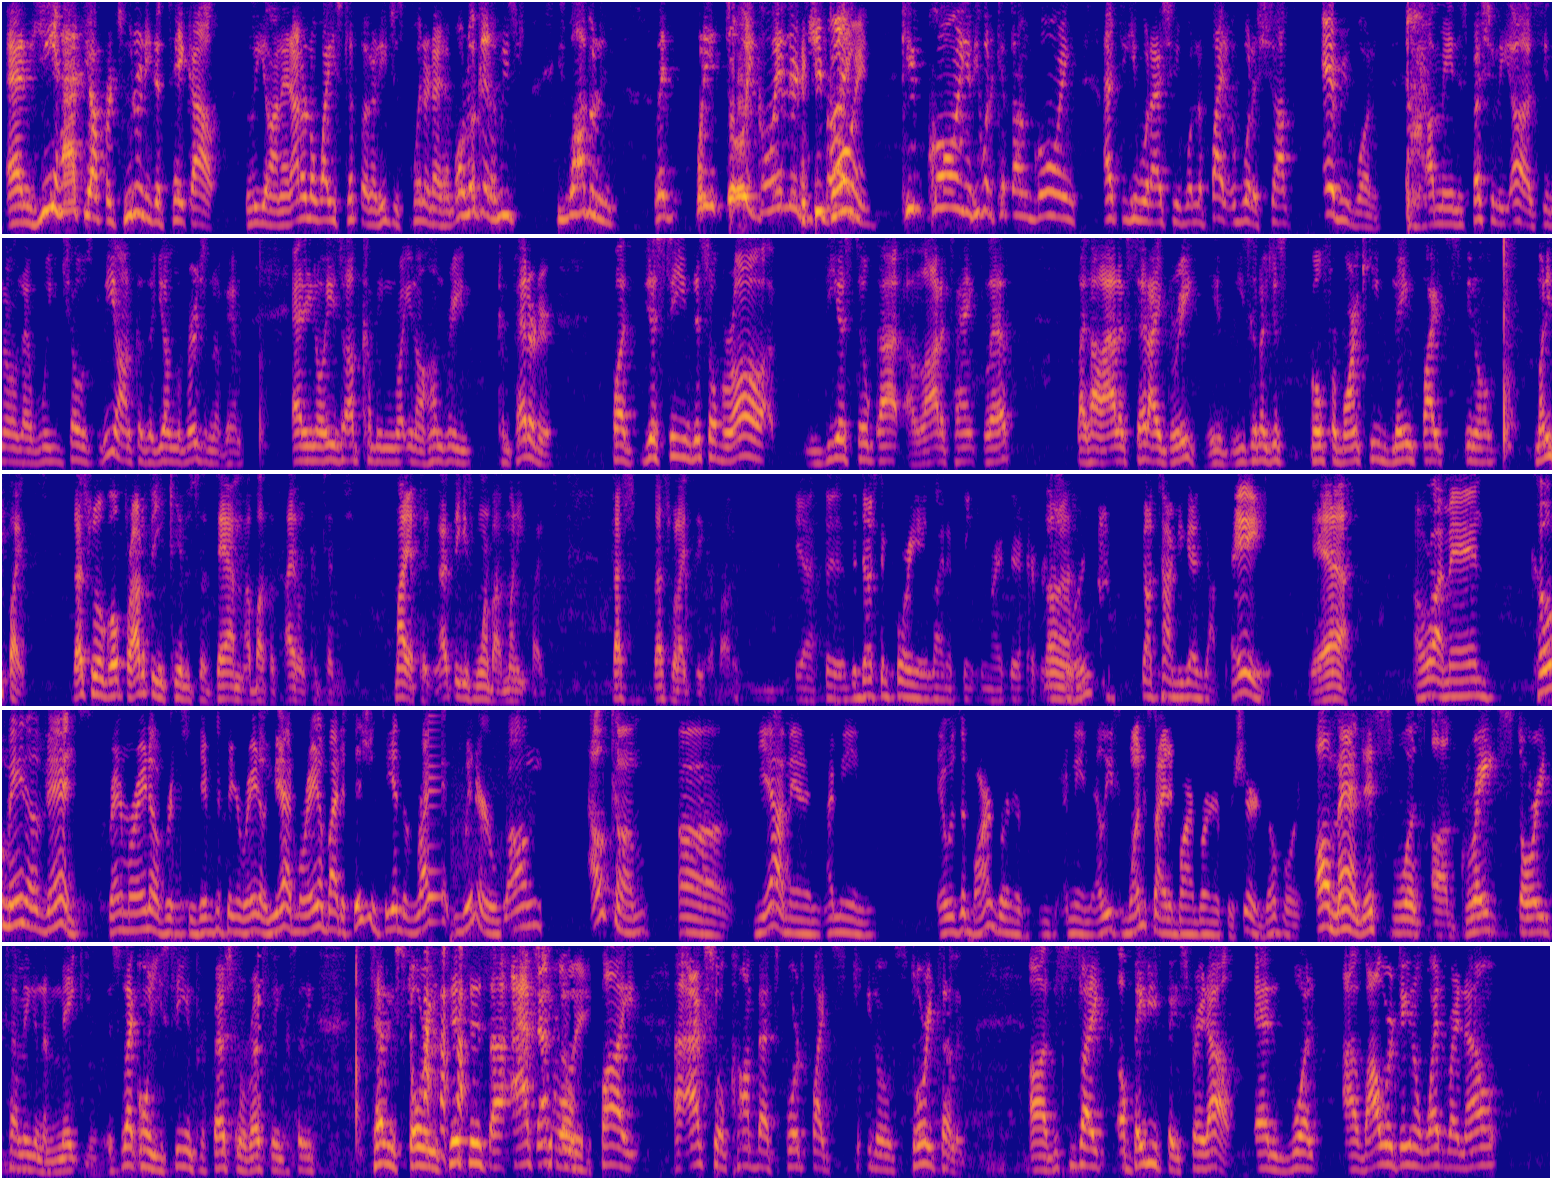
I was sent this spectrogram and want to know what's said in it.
and he had the opportunity to take out Leon. And I don't know why he slipped on it. He just pointed at him. Oh, look at him. He's he's wobbling. Like, what are you doing? Go in there. And keep going. Keep going. If he would have kept on going, I think he would actually won the fight. It would have shocked everyone. I mean, especially us. You know that we chose Leon because a younger version of him, and you know he's an upcoming, you know, hungry competitor. But just seeing this overall, Diaz still got a lot of tank left. Like how Alex said, I agree. He- he's gonna just go for marquee name fights, you know, money fights. That's what he'll go for. I don't think he gives a damn about the title contention. My opinion. I think it's more about money fights. That's that's what I think about it. Yeah, the, the Dustin Poirier line of thinking right there for Uh-huh. sure. It's about time you guys got paid. Yeah. All right, man. Co-main event: Brandon Moreno versus Davidson Figueiredo. You had Moreno by decision, so you had the right winner, wrong outcome. Uh, yeah, man. I mean, it was a barn burner. I mean, at least one-sided barn burner for sure. Go for it. Oh man, this was a great storytelling in the making. It's like when you see in professional wrestling, telling stories. this is an actual Definitely. fight, actual combat sport fight. You know, storytelling. Uh, this is like a baby face straight out. And what if I were Dana White right now,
